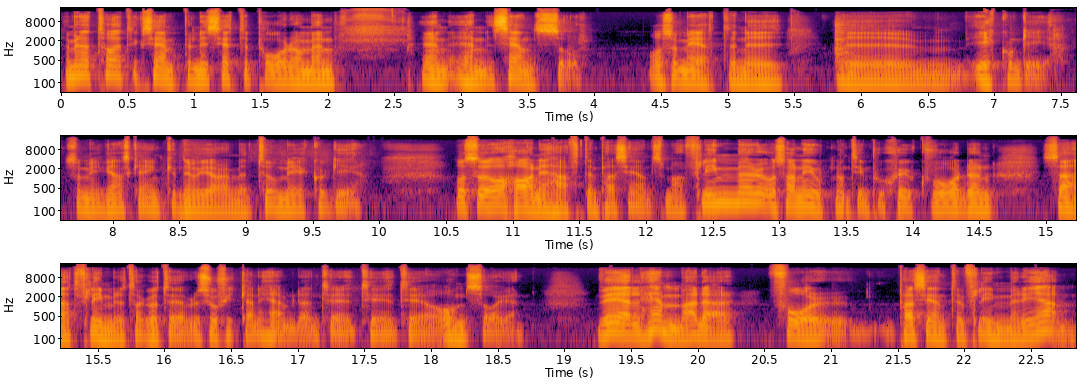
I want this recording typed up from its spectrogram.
Jag menar, ta ett exempel, ni sätter på dem en, en, en sensor och så mäter ni eh, EKG, som är ganska enkelt nu att göra med tum-EKG. Och så har ni haft en patient som har flimmer och så har ni gjort någonting på sjukvården så att flimret har gått över och så skickar ni hem den till, till, till omsorgen. Väl hemma där får patienten flimmer igen.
